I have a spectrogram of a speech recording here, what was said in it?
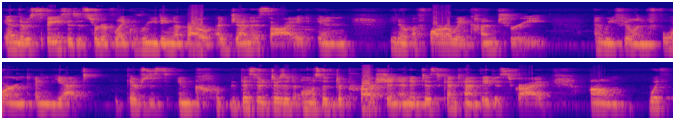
in those spaces. It's sort of like reading about a genocide in you know a faraway country and we feel informed and yet there's this, inc- this there's a, almost a depression and a discontent they describe um, with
